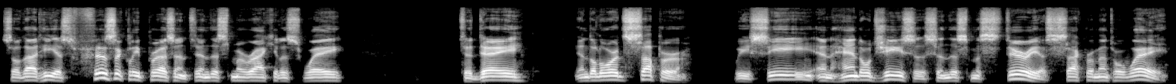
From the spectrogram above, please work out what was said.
so that he is physically present in this miraculous way. Today, in the Lord's Supper, we see and handle Jesus in this mysterious sacramental way,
